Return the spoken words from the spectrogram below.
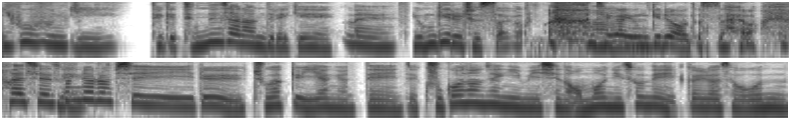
이 부분이 되게 듣는 사람들에게 네. 용기를 줬어요. 제가 아. 용기를 얻었어요. 사실 네. 손여름 씨를 중학교 2학년 때 이제 국어 선생님이신 어머니 손에 이끌려서 온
